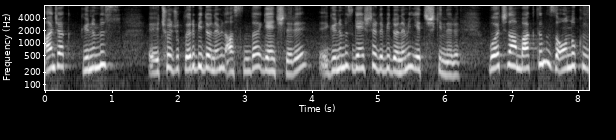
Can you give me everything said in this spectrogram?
ancak günümüz e, çocukları bir dönemin aslında gençleri, e, günümüz gençleri de bir dönemin yetişkinleri. Bu açıdan baktığımızda 19.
